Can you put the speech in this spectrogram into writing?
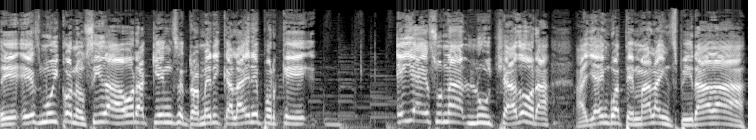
eh, es muy conocida ahora aquí en Centroamérica al aire porque ella es una luchadora allá en Guatemala, inspirada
